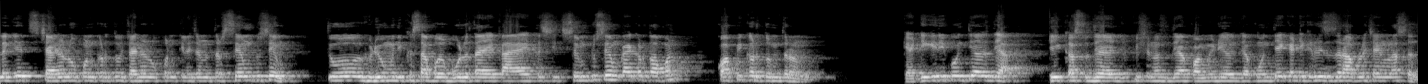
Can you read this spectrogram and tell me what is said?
लगेच चॅनल ओपन करतो. चॅनल ओपन केल्याच्यानंतर सेम टू सेम तो व्हिडिओमध्ये कसा बोलत आहे काय आहे तशी सेम टू सेम काय करतो आपण? कॉपी करतो मित्रांनो. कॅटेगरी कोणती असू द्या? टेक असू द्या एज्युकेशन असू द्या कॉमेडी असू द्या कोणत्याही कॅटेगरीचं जर आपलं चॅनल असेल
